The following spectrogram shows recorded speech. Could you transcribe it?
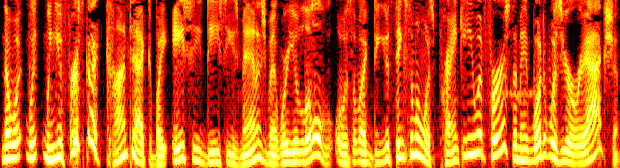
Now, when you first got contacted by ACDC's management, were you little was it like? Do you think someone was pranking you at first? I mean, what was your reaction?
